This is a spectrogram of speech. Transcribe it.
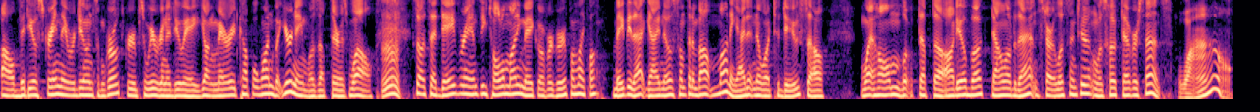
uh, video screen, they were doing some growth groups. We were going to do a young married couple one, but your name was up there as well. So it said Dave Ramsey Total Money Makeover Group. I'm like, well, maybe that guy knows something about money. I didn't know what to do. So went home, looked up the audiobook, downloaded that, and started listening to it and was hooked ever since. Wow.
